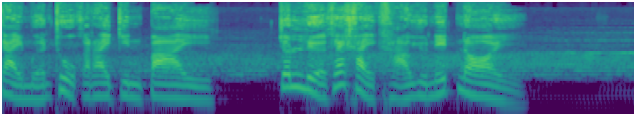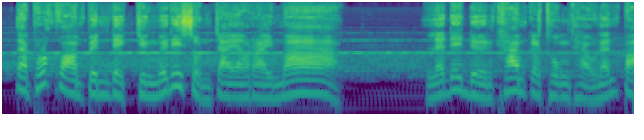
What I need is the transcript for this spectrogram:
ไก่เหมือนถูกอะไรกินไป จนเหลือแค่ไข่ขาวอยู่นิดหน่อย แต่เพราะความเป็นเด็กจึงไม่ได้สนใจอะไรมาก และได้เดินข้ามกระทงแถวนั้นไป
